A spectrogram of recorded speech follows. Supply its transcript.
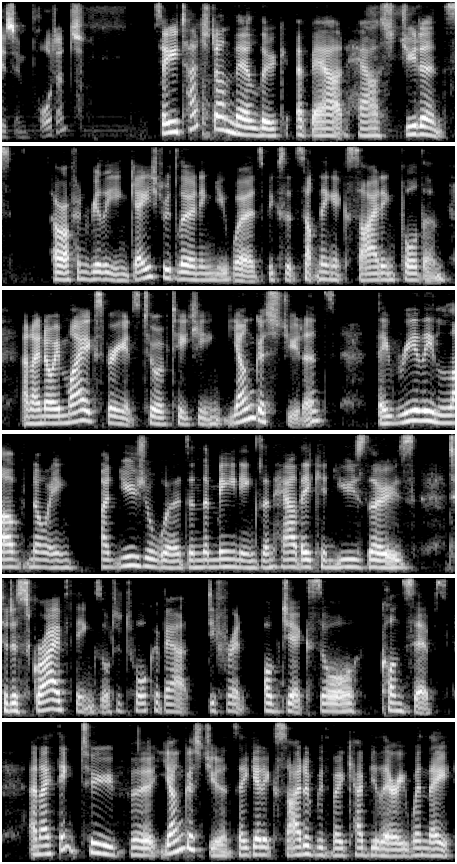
is important. So, you touched on there, Luke, about how students are often really engaged with learning new words because it's something exciting for them. And I know in my experience too of teaching younger students, they really love knowing unusual words and the meanings and how they can use those to describe things or to talk about different objects or concepts. And I think too, for younger students, they get excited with vocabulary when they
